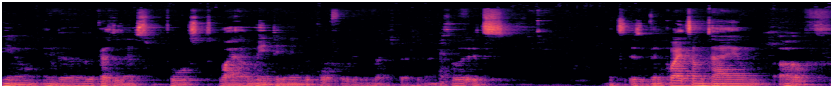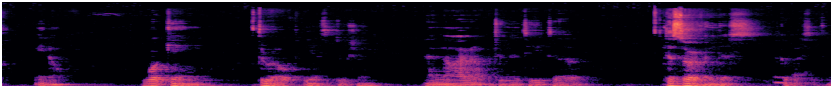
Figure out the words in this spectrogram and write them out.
you know, in the, the president's post while maintaining the portfolio of the vice president. So it's it's, it's been quite some time of you know working throughout the institution, and now I have an opportunity to to serve in this mm-hmm. capacity.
